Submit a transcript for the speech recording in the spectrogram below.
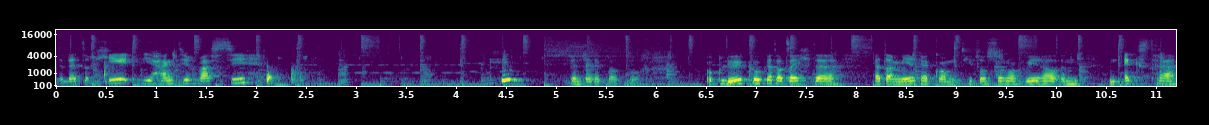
De letter G die hangt hier vast, zie. Ik vind het eigenlijk wel tof. Ook leuk ook dat dat echt uh, uit Amerika komt. Het geeft ons toch nog weer al een, een extra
